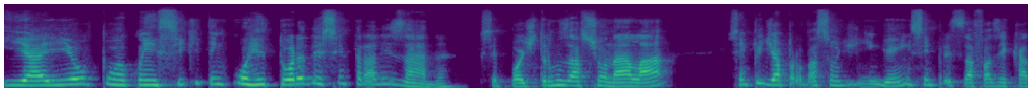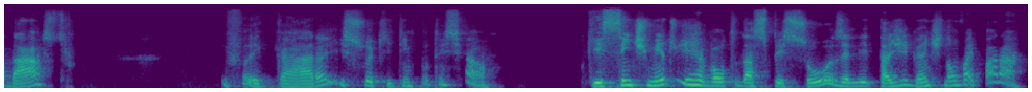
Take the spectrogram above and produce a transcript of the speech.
E aí eu porra, conheci que tem corretora descentralizada. Você pode transacionar lá sem pedir aprovação de ninguém, sem precisar fazer cadastro. E falei, cara, isso aqui tem potencial. Porque esse sentimento de revolta das pessoas, ele tá gigante, não vai parar.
